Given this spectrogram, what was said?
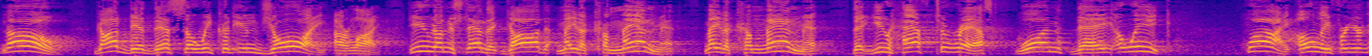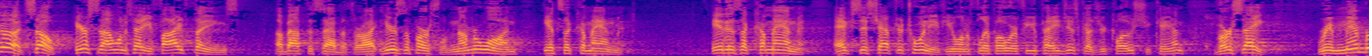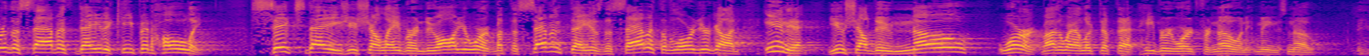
No. God did this so we could enjoy our life. Do you understand that God made a commandment, made a commandment that you have to rest one day a week? Why? Only for your good. So, here's, I want to tell you five things about the Sabbath, all right? Here's the first one. Number one, it's a commandment. It is a commandment. Exodus chapter 20, if you want to flip over a few pages because you're close, you can. Verse 8. Remember the Sabbath day to keep it holy. Six days you shall labor and do all your work, but the seventh day is the Sabbath of the Lord your God. In it you shall do no work. By the way, I looked up that Hebrew word for no, and it means no.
